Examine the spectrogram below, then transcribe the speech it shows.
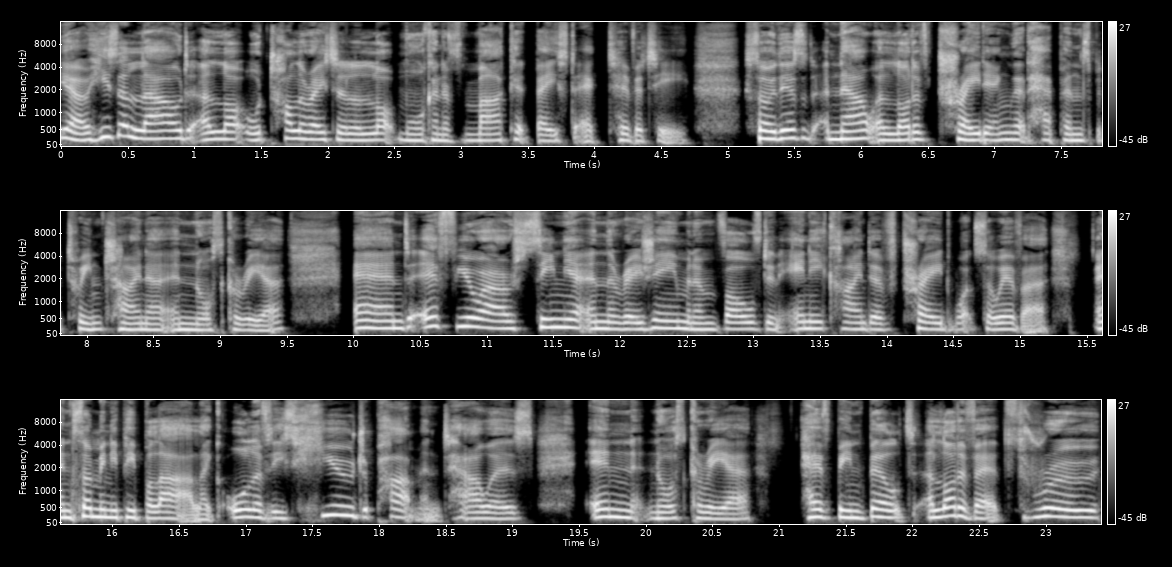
Yeah, he's allowed a lot or tolerated a lot more kind of market based activity. So there's now a lot of trading that happens between China and North Korea. And if you are senior in the regime and involved in any kind of trade whatsoever, and so many people are, like all of these huge apartment towers in North Korea, have been built, a lot of it through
